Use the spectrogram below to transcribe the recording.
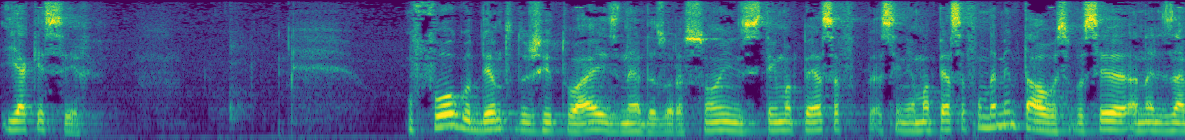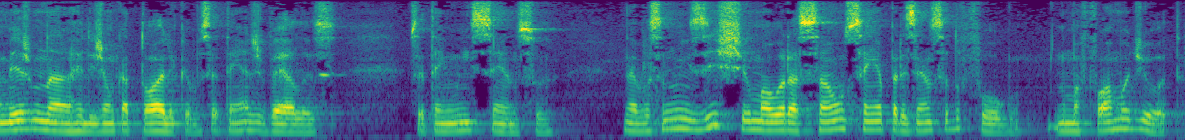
e aquecer. O fogo dentro dos rituais, né, das orações, tem uma peça, assim, é uma peça fundamental. Se você analisar mesmo na religião católica, você tem as velas, você tem o incenso. Né? Você não existe uma oração sem a presença do fogo, numa forma ou de outra.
